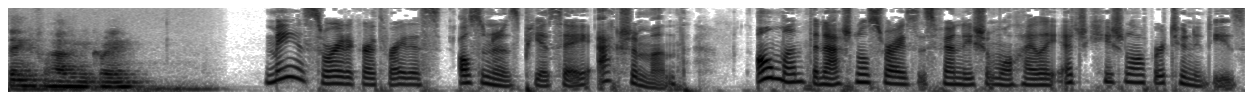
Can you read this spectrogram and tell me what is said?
Thank you for having me, Corinne. May is Psoriatic Arthritis, also known as PSA, Action Month. All month, the National Psoriasis Foundation will highlight educational opportunities,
